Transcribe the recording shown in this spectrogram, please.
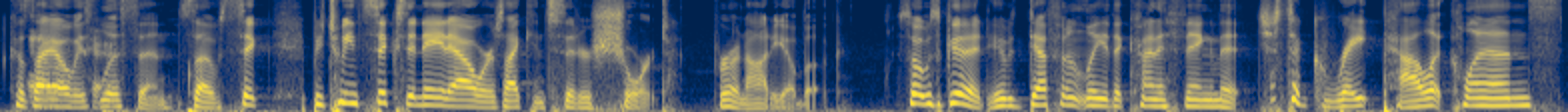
Because I always Okay. listen. So six between six and eight hours I consider short for an audiobook. So it was good. It was definitely the kind of thing that just a great palate cleanse,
